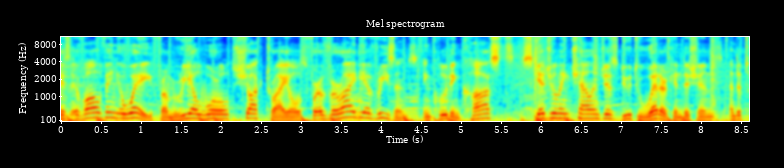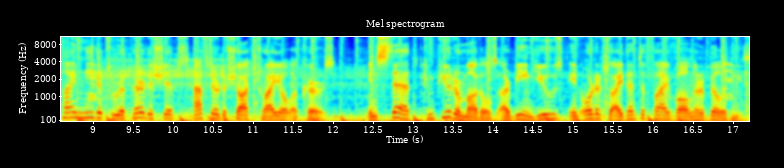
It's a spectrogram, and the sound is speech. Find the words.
is evolving away from real-world shock trials for a variety of reasons, including costs, scheduling challenges due to weather conditions, and the time needed to repair the ships after the shock trial occurs. Instead, computer models are being used in order to identify vulnerabilities.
